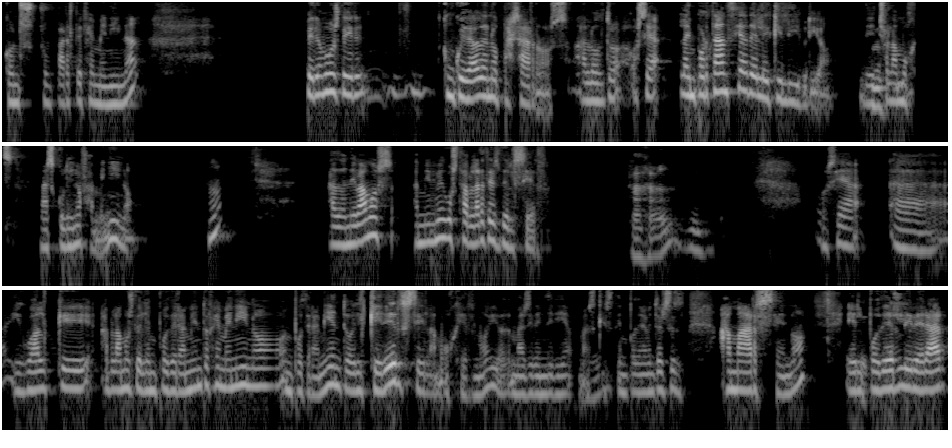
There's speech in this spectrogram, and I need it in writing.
con su parte femenina. Pero hemos de ir con cuidado de no pasarnos al otro. O sea, la importancia del equilibrio. De hecho, la mujer es masculino-femenino. A dónde vamos, a mí me gusta hablar desde el ser. O sea, Ah, igual que hablamos del empoderamiento femenino, empoderamiento, el quererse la mujer, ¿no? Yo más bien diría, más que este empoderamiento, es amarse, ¿no? El poder liberar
